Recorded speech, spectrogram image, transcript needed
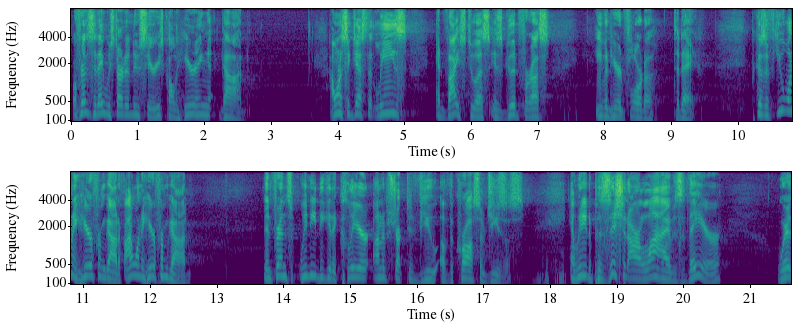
Well, friends, today we start a new series called Hearing God. I want to suggest that Lee's advice to us is good for us even here in Florida today. Because if you want to hear from God, if I want to hear from God, then, friends, we need to get a clear, unobstructed view of the cross of Jesus. And we need to position our lives there where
